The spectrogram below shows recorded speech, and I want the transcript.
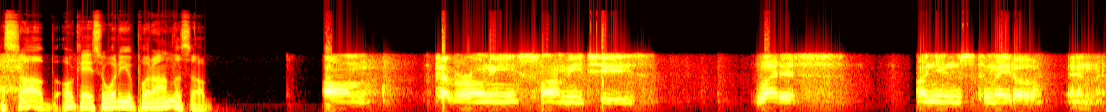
A sub. Okay, so what do you put on the sub? Um, pepperoni, salami, cheese, lettuce, onions, tomato, and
